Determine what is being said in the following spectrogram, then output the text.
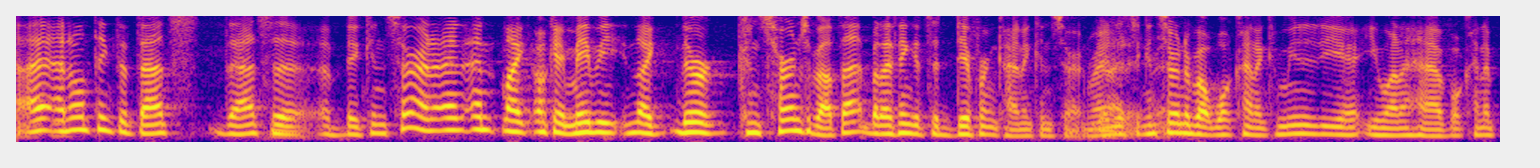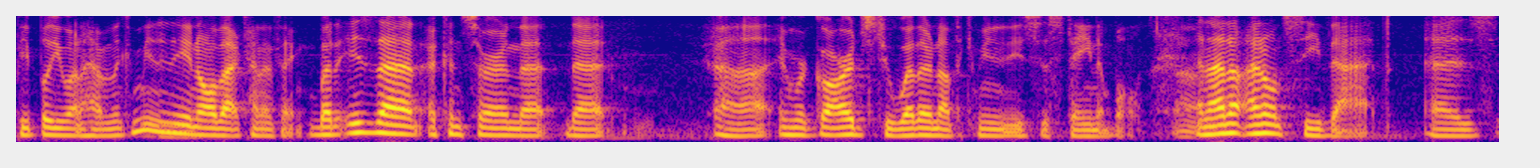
kind of- I, I don't think that that's that's a, a big concern, and and like okay, maybe like there are concerns about that, but I think it's a different kind of concern, right? Got it's a it, concern about what kind of community you, you want to have, what kind of people you want to have in the community, and all that kind of thing. But is that a concern that that uh, in regards to whether or not the community is sustainable? and I don't I don't see that as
